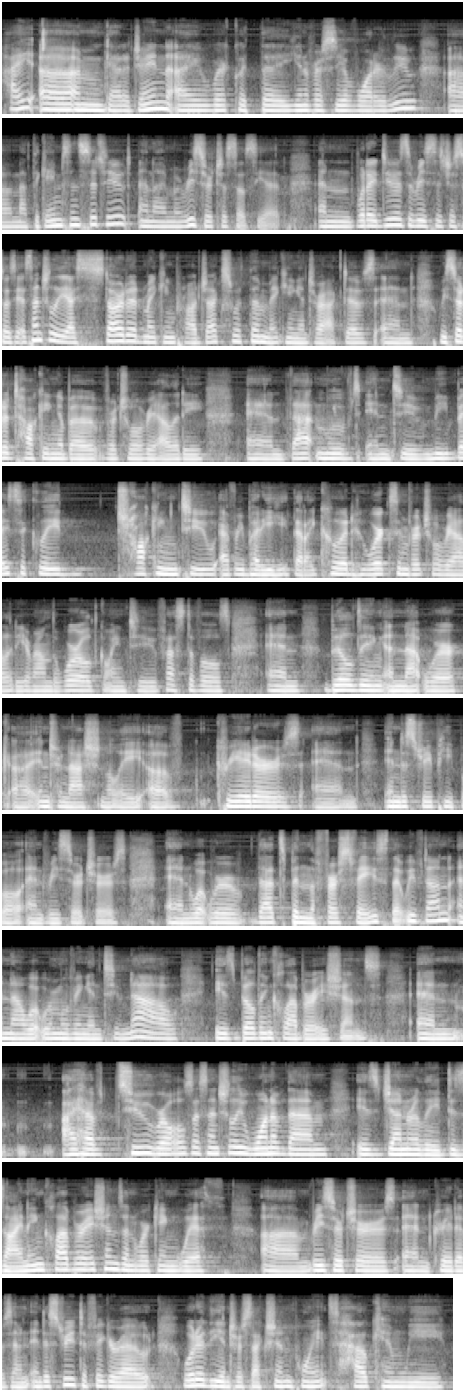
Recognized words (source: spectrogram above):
Hi, uh, I'm Gada Jane. I work with the University of Waterloo um, at the Games Institute, and I'm a research associate. And what I do as a research associate, essentially, I started making projects with them, making interactives, and we started talking about virtual reality, and that moved into me basically talking to everybody that I could who works in virtual reality around the world, going to festivals, and building a network uh, internationally of creators and industry people and researchers. And what we're, that's been the first phase that we've done. And now what we're moving into now is building collaborations. And I have two roles essentially. One of them is generally designing collaborations and working with um, researchers and creatives and industry to figure out what are the intersection points, how can we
